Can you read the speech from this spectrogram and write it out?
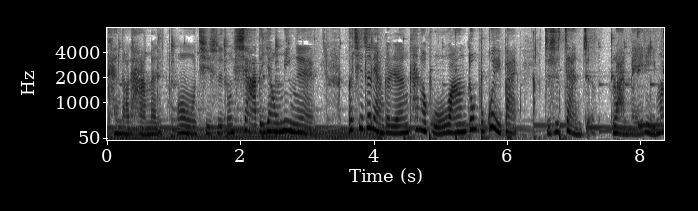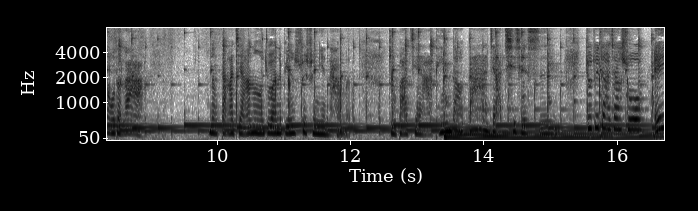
看到他们哦，其实都吓得要命哎。而且这两个人看到国王都不跪拜，只是站着，乱没礼貌的啦。那大家呢就在那边碎碎念他们。猪八戒啊，听到大家窃窃私语，就对大家说：“哎。”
